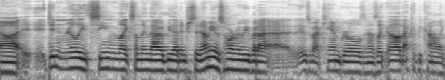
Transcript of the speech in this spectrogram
Uh, it, it didn't really seem like something that I would be that interested in. I mean, it was a horror movie, but I, it was about cam girls, and I was like, oh, that could be kind of like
